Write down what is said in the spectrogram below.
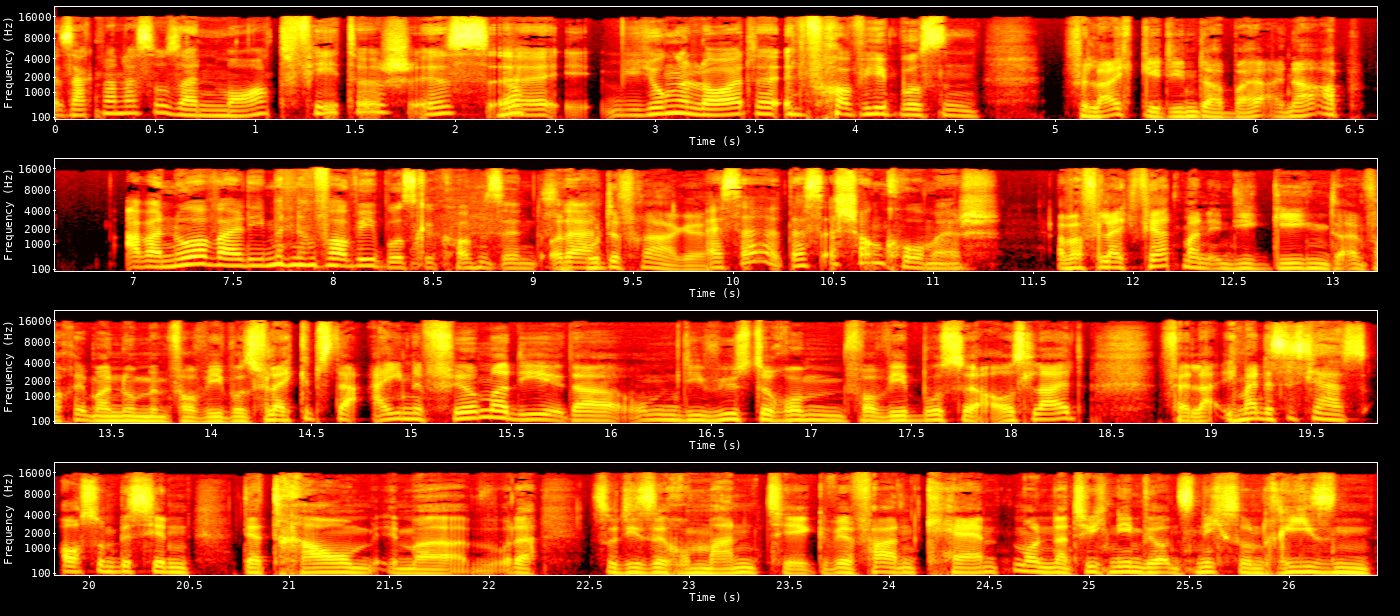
sagt man das so, sein Mordfetisch ist ja. äh, junge Leute in VW-Bussen. Vielleicht geht ihm dabei einer ab. Aber nur, weil die mit einem VW-Bus gekommen sind, das ist oder? Eine gute Frage. Weißt du, das ist schon komisch. Aber vielleicht fährt man in die Gegend einfach immer nur mit dem VW-Bus. Vielleicht gibt es da eine Firma, die da um die Wüste rum VW-Busse ausleiht. Ich meine, das ist ja auch so ein bisschen der Traum immer oder so diese Romantik. Wir fahren campen und natürlich nehmen wir uns nicht so einen riesen,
